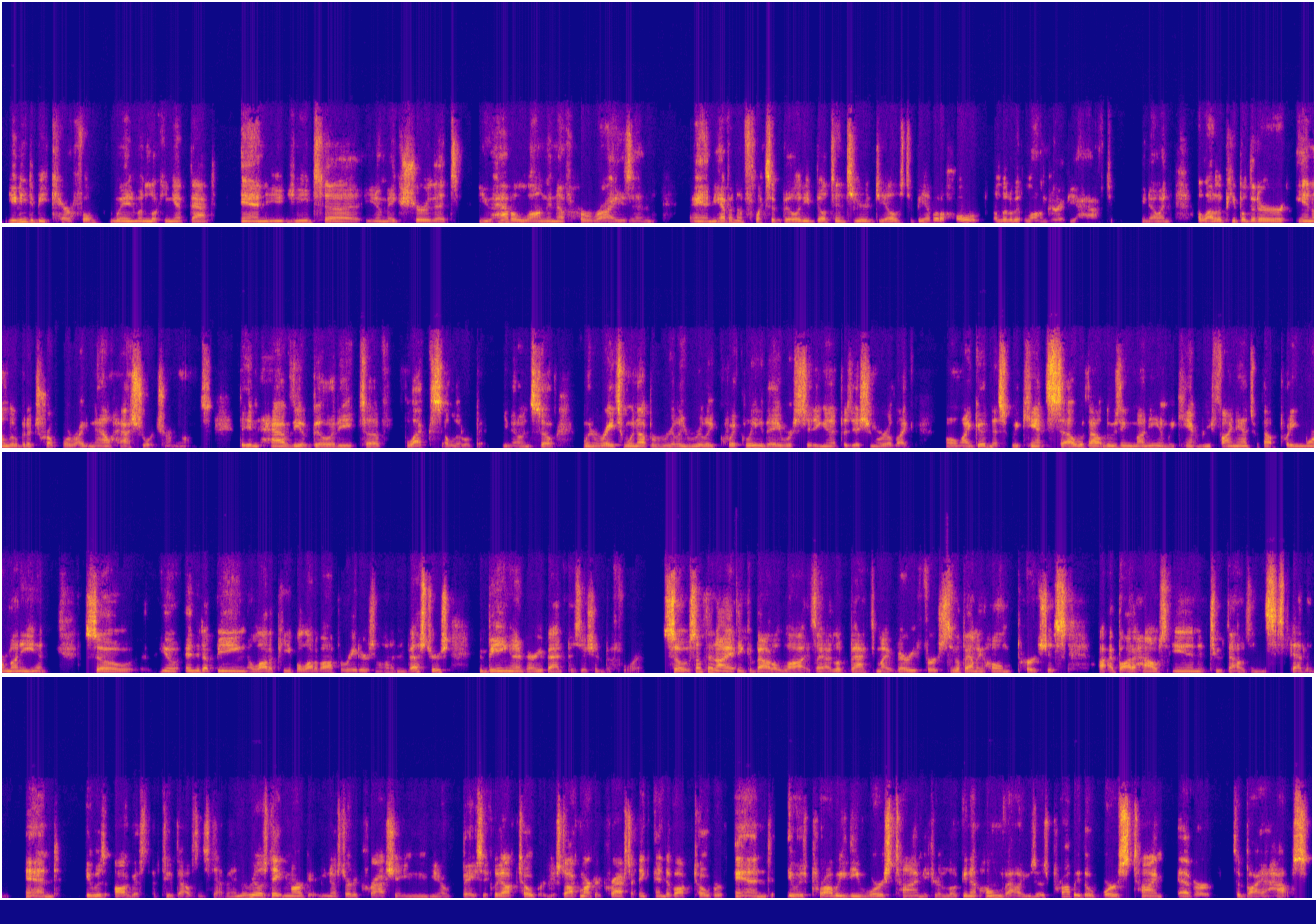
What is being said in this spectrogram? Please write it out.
you need to be careful when when looking at that. And you, you need to you know make sure that you have a long enough horizon and you have enough flexibility built into your deals to be able to hold a little bit longer if you have to you know? And a lot of the people that are in a little bit of trouble right now have short-term loans. They didn't have the ability to flex a little bit you know and so when rates went up really really quickly they were sitting in a position where like oh my goodness we can't sell without losing money and we can't refinance without putting more money in. So you know ended up being a lot of people a lot of operators and a lot of investors being in a very bad position before it. So something i think about a lot is i look back to my very first single family home purchase. I bought a house in 2007 and it was August of 2007 and the real estate market, you know, started crashing, you know, basically October. The stock market crashed, I think, end of October. And it was probably the worst time, if you're looking at home values, it was probably the worst time ever to buy a house.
